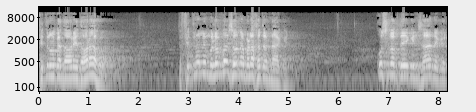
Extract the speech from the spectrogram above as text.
فتنوں کا دور دورہ ہو، تو فتنوں میں ملوث ہونا بڑا خطرناک ہے۔ اس وقت ایک انسان اگر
